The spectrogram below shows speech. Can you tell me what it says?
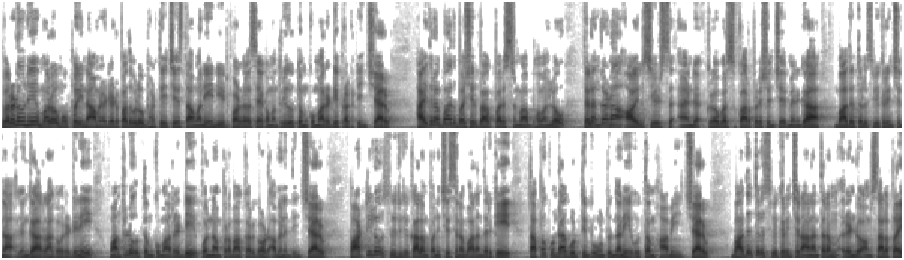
త్వరలోనే మరో ముప్పై నామినేటెడ్ పదవులు భర్తీ చేస్తామని నీటిపారుదల శాఖ మంత్రి ఉత్తమ్ కుమార్ రెడ్డి ప్రకటించారు. హైదరాబాద్ బషీర్బాగ్ పరిశ్రమ భవన్లో Telangana oil seeds and growers corporation చైర్మన్గా బాధ్యతలు స్వీకరించిన గంగా రాఘవరెడ్డిని మంత్రులు ఉత్తమ్ కుమార్ రెడ్డి పొన్నం ప్రభాకర్ గౌడ్ అభినందించారు. పార్టీలో సుదీర్ఘకాలం పనిచేసిన వారందరికీ తప్పకుండా గుర్తింపు ఉంటుందని ఉత్తమ్ హామీ ఇచ్చారు. బాధ్యతలు స్వీకరించిన అనంతరం రెండు అంశాలపై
